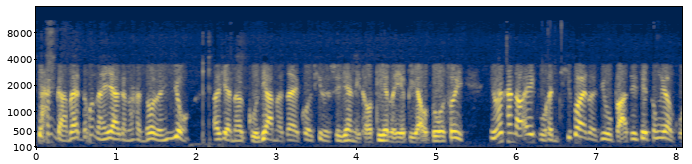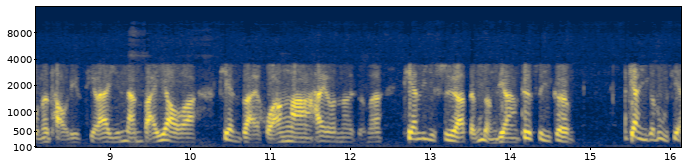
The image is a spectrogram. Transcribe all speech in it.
香港、在东南亚可能很多人用。而且呢，股价呢，在过去的时间里头跌的也比较多，所以你会看到 A 股很奇怪的就把这些中药股呢炒了起来，云南白药啊、片仔癀啊，还有呢什么天力士啊等等这样，这是一个这样一个路线。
